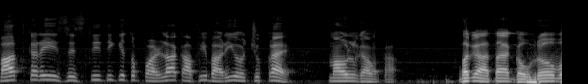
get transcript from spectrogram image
बात करें इस स्थिति की तो पड़ला काफ़ी भारी हो चुका है माहौल गांव का। बघा आता गौरव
